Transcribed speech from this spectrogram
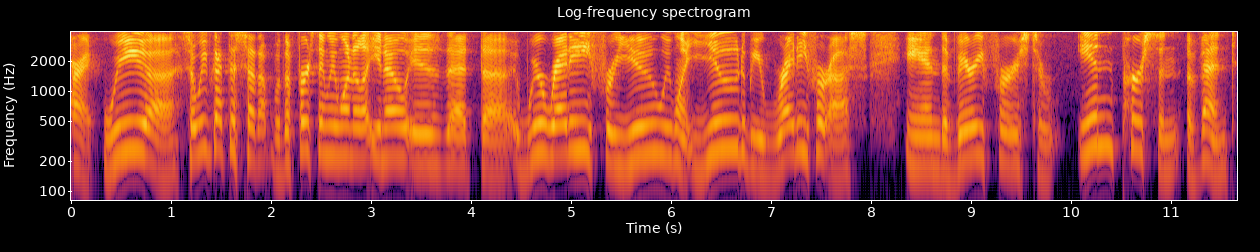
All right, we uh, so we've got this set up. Well, the first thing we want to let you know is that uh, we're ready for you. We want you to be ready for us, and the very first in-person event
